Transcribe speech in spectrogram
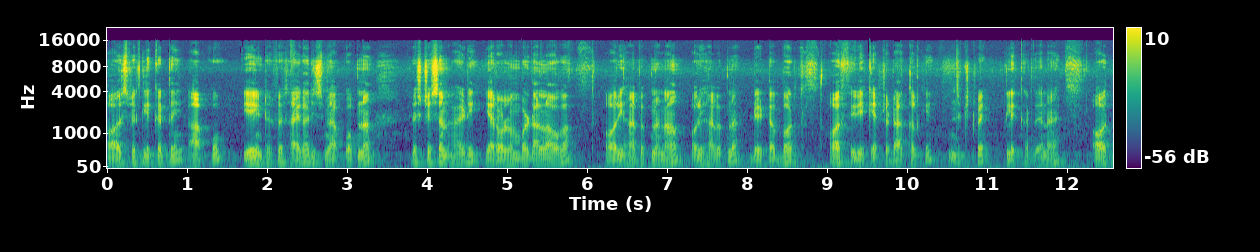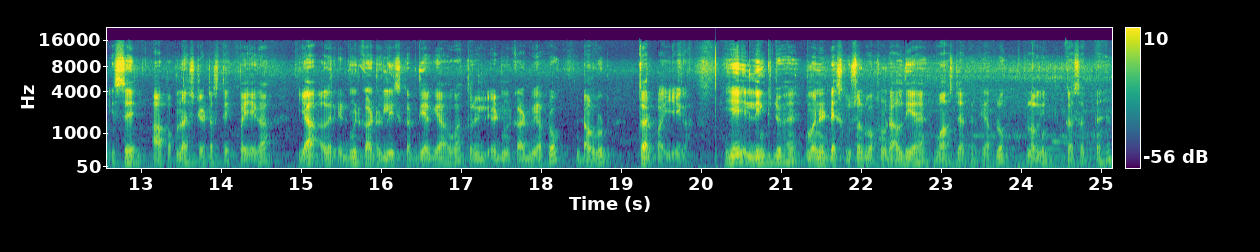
और इस पर क्लिक करते ही आपको ये इंटरफेस आएगा, जिसमें आपको अपना रजिस्ट्रेशन आईडी या रोल नंबर डालना होगा। और यहाँ पे अपना नाम और यहाँ पे अपना डेट ऑफ़ बर्थ और फिर ये कैप्चर डाल करके नेक्स्ट पे क्लिक कर देना है। और इससे आप अपना स्टेटस देख पाइएगा। या अगर एडमिट कार्ड रिलीज़ कर दिया गया होगा तो एडमिट कार्ड भी आप लोग डाउनलोड कर पाइएगा। ये लिंक जो है, मैंने डिस्क्रिप्शन बॉक्स में डाल दिया है, वहाँ से जा करके आप लोग लॉगिन कर सकते हैं।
